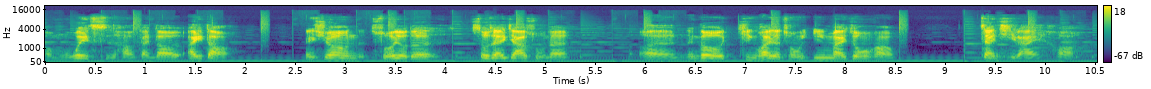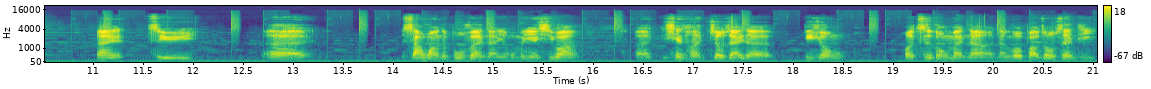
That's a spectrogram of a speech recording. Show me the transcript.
我们为此哈感到哀悼，也希望所有的受灾家属呢，呃，能够尽快的从阴霾中哈站起来哈。那至于呃伤亡的部分呢，我们也希望呃现场救灾的弟兄或志工们呢，能够保重身体，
